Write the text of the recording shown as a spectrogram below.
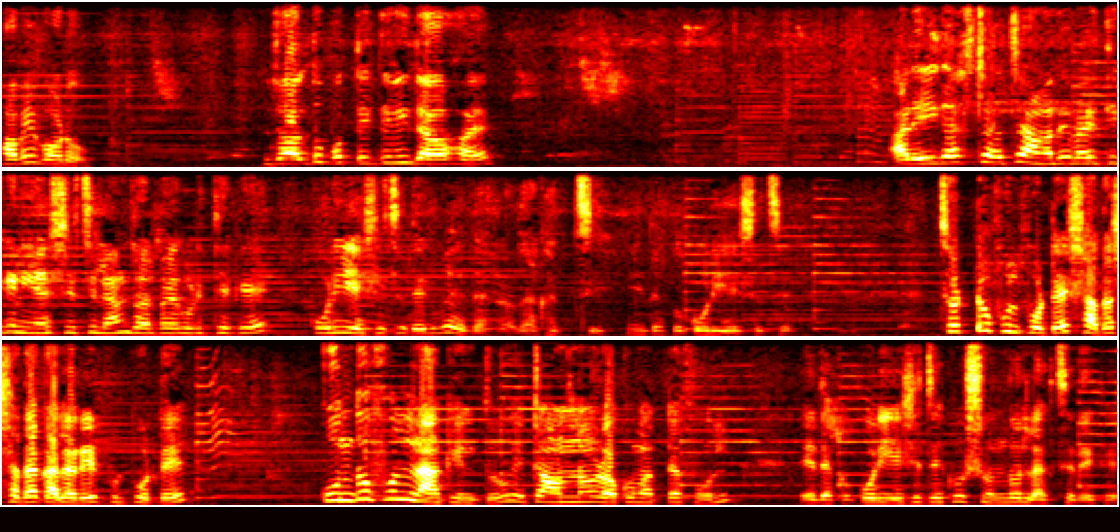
হবে বড়। জল তো প্রত্যেক দিনই দেওয়া হয়। আর এই গাছটা হচ্ছে আমাদের বাড়ি থেকে নিয়ে এসেছিলাম, জলপাইগুড়ি থেকে। কড়ি এসেছে, দেখবে? দেখা, দেখাচ্ছি। এই দেখো, কড়ি এসেছে। ছোট্ট ফুল ফোটে, সাদা সাদা কালারের ফুল ফোটে। কুন্দ ফুল না কিন্তু, এটা অন্য রকম একটা ফুল। এ দেখো, কড়ি এসেছে, খুব সুন্দর লাগছে দেখে।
